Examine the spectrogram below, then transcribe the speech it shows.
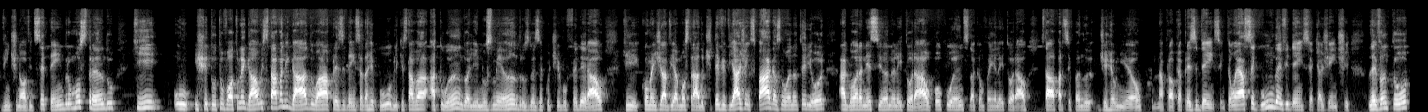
29 de setembro, mostrando que o Instituto Voto Legal estava ligado à presidência da República, estava atuando ali nos meandros do Executivo Federal, que, como a gente já havia mostrado, teve viagens pagas no ano anterior, agora nesse ano eleitoral, pouco antes da campanha eleitoral, estava participando de reunião na própria presidência. Então, é a segunda evidência que a gente levantou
